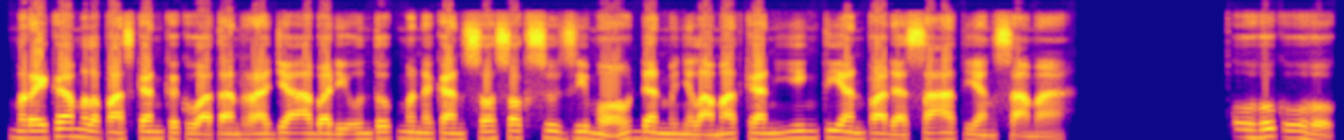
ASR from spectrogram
mereka melepaskan kekuatan Raja Abadi untuk menekan sosok Suzimo dan menyelamatkan Ying Tian pada saat yang sama. Uhuk-uhuk.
